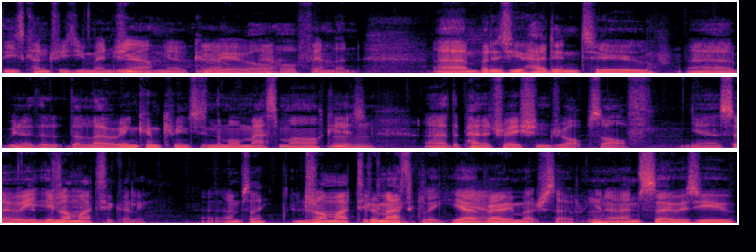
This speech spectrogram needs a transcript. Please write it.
these countries you mentioned. Yeah. You know, Yeah. Korea or, Yeah. or Finland. Um, but as you head into uh, you know the, the lower income communities and the more mass market, uh, the penetration drops off. Yeah, so dramatically, I'm sorry dramatically, dramatically yeah, Yeah. very much so you know and so as you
